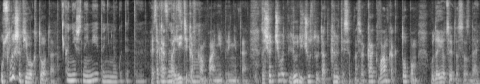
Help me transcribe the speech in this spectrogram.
услышит его кто-то. Конечно, имеют, они могут это Это сказать, как политика да. в компании принята. За счет чего люди чувствуют открытость атмосферы? Как вам, как топом, удается это создать?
